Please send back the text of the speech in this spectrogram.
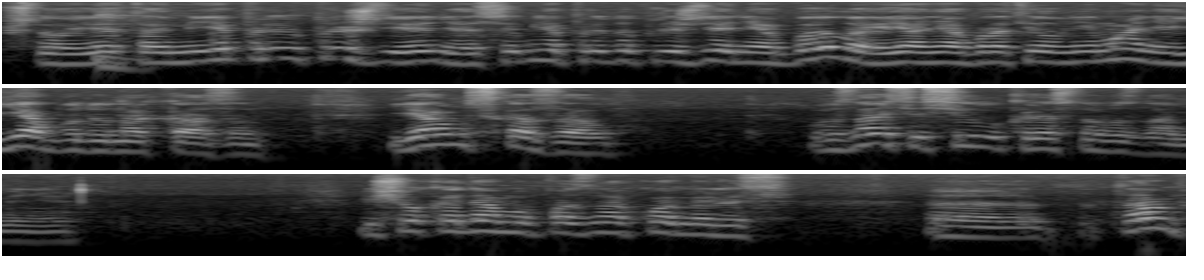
что это мне предупреждение. Если мне предупреждение было, и я не обратил внимания, я буду наказан. Я вам сказал, вы знаете силу крестного знамени. Еще когда мы познакомились э, там,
